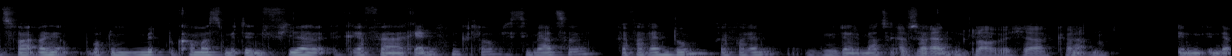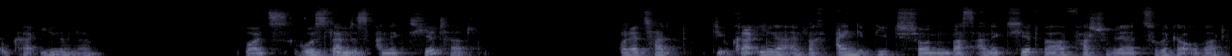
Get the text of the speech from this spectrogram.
Und zwar, weiß nicht, ob, ob du mitbekommen hast mit den vier Referenten, glaube ich, ist die Mehrzahl. Referendum? Referent? Die Mehrzahl Referenten, glaube ich, ja, keine Ahnung. In, in der Ukraine, ne? Wo jetzt Russland hm. es annektiert hat. Und jetzt hat die Ukraine einfach ein Gebiet schon, was annektiert war, fast schon wieder zurückerobert.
